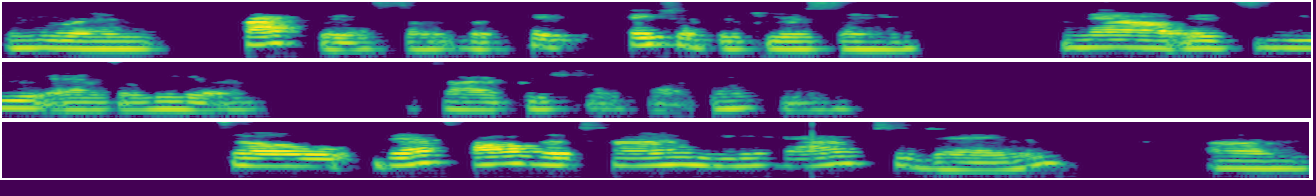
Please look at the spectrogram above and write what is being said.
when you are in practice, so the patients that you're seeing, now it's you as a leader. So I appreciate that. Thank you. So that's all the time we have today. Um,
